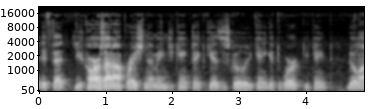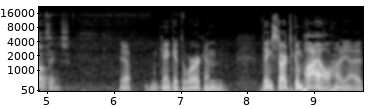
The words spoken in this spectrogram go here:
if that your car is out of operation, that means you can't take the kids to school, you can't get to work, you can't do a lot of things. Yep. you can't get to work, and things start to compile. I, I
